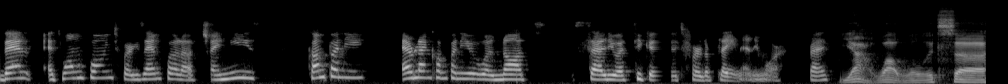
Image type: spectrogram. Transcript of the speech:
then at one point for example a chinese company airline company will not sell you a ticket for the plane anymore right yeah wow well it's uh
